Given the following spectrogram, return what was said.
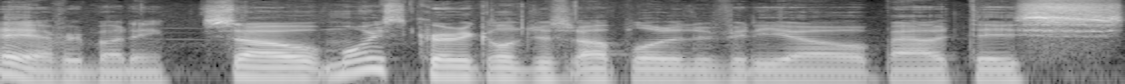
Hey everybody. So, Moist Critical just uploaded a video about this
